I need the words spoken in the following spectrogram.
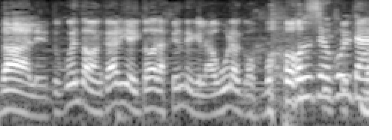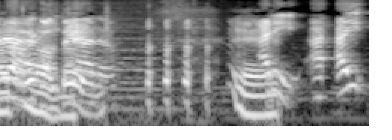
Dale, tu cuenta bancaria y toda la gente que labura con vos. No se oculta No, nada. claro. Eh, Ari, hay,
